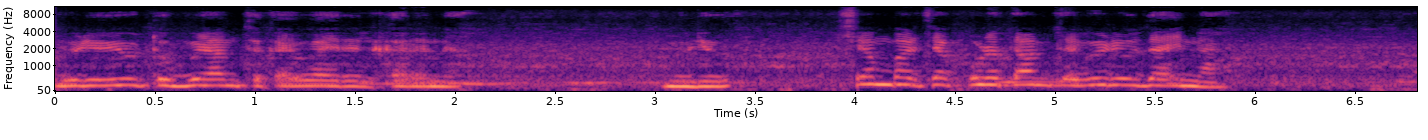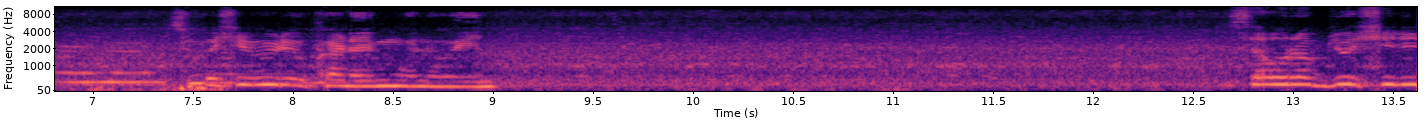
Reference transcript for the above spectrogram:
व्हिडिओ यूट्यूबवर आमचं काय व्हायरल करा व्हिडिओ शंभरच्या पुढं तर आमचा व्हिडिओ जाईना. कशी व्हिडिओ काढाय मन होईल सौरभ जोशीने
